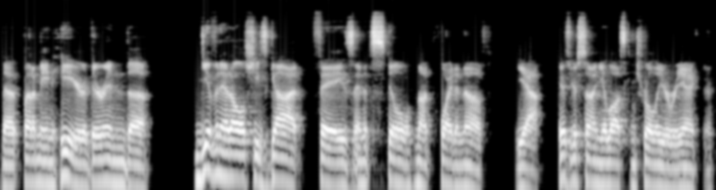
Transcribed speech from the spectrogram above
That, but I mean, here they're in the given it all she's got phase, and it's still not quite enough. Yeah, here's your sign you lost control of your reactor.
